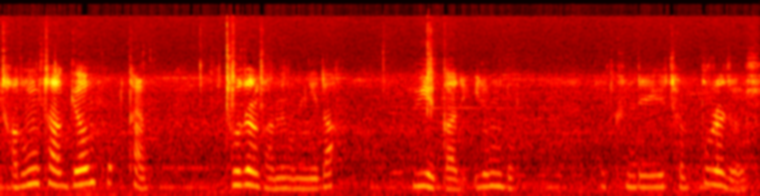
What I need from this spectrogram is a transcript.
자동차 겸 폭탄 조절 가능합니다. 위에까지 이 정도. 근데 이게 잘 부러져 있어.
